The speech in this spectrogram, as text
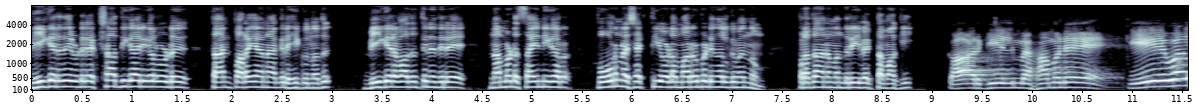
ഭീകരതയുടെ രക്ഷാധികാരികളോട് താൻ പറയാൻ ആഗ്രഹിക്കുന്നത് ഭീകരവാദത്തിനെതിരെ നമ്മുടെ സൈനികർ പൂർണ്ണ ശക്തിയോടെ മറുപടി നൽകുമെന്നും പ്രധാനമന്ത്രി വ്യക്തമാക്കി कारगिल में हमने केवल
